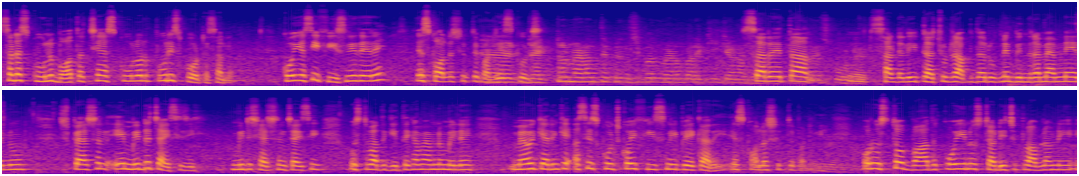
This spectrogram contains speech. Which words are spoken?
ਸਾਡਾ ਸਕੂਲ ਬਹੁਤ ਅੱਛਾ ਹੈ ਸਕੂਲ ਵੱਲੋਂ ਪੂਰੀ ਸਪੋਰਟ ਹੈ ਸਾਨੂੰ। ਕੋਈ ਅਸੀਂ ਫੀਸ ਨਹੀਂ ਦੇ ਰਹੇ ਇਹ ਸਕਾਲਰਸ਼ਿਪ ਤੇ ਪੜ੍ਹ ਰਹੀ ਸਕੂਲ 'ਚ ਡਾਇਰੈਕਟਰ ਮੈਡਮ ਤੇ ਪ੍ਰਿੰਸੀਪਲ ਮੈਡਮ ਬਾਰੇ ਕੀ ਕਹਿਣਾ ਸਰ ਇਹ ਤਾਂ? ਸਾਡੇ ਲਈ ਟੱਚਵੁੱਡ ਰੱਬ ਦਾ ਰੂਪ ਨੇ ਬਿੰਦਰਾ ਮੈਮ ਨੇ ਇਹਨੂੰ ਸਪੈਸ਼ਲ ਇਹ ਮਿਡ ਚ ਆਈ ਸੀ ਜੀ ਮਿਡ ਸੈਸ਼ਨ ਚ ਆਈ ਸੀ ਉਸ ਤੋਂ ਬਾਅਦ ਗੀਤਿਕਾ ਮੈਮ ਨੂੰ ਮਿਲੇ। ਮੈਂ ਉਹ ਕਹਿ ਰਹੀ ਕਿ ਅਸੀਂ ਸਕੂਲ 'ਚ ਕੋਈ ਫੀਸ ਨਹੀਂ ਪੇ ਕਰ ਰਹੇ ਇਹ ਸਕਾਲਰਸ਼ਿਪ ਤੇ ਪੜ੍ਹ ਰਹੀ ਹੈ ਔਰ ਉਸ ਤੋਂ ਬਾਅਦ ਕੋਈ ਇਹਨੂੰ ਸਟੱਡੀ 'ਚ ਪ੍ਰੋਬਲਮ ਨਹੀਂ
